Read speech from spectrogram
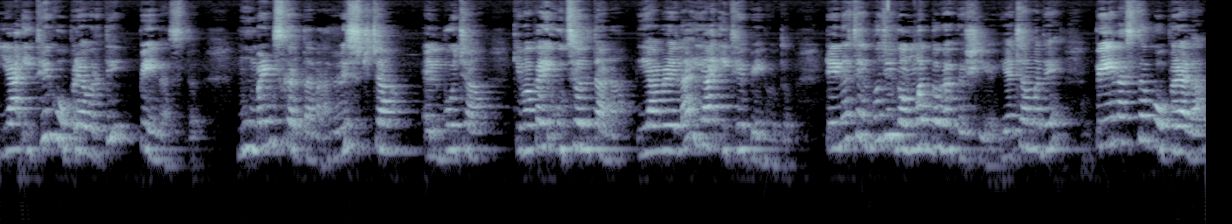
या इथे कोपऱ्यावरती पेन असतं. मुवमेंट्स करताना रिस्टच्या एल्बोच्या किंवा काही उचलताना या वेळेला या इथे पेन होतं. टेनिस एल्बोची गंमत बघा कशी आहे. याच्यामध्ये पेन असतं कोपऱ्याला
